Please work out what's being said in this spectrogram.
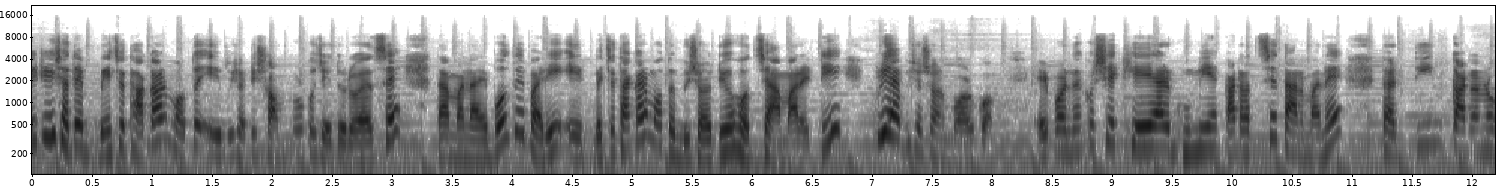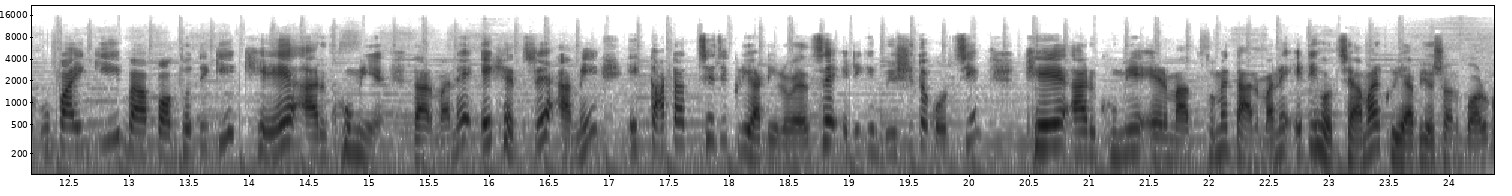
এটির সাথে বেঁচে থাকার মতো এই বিষয়টি সম্পর্ক যেহেতু রয়েছে, তার মানে আমি বলতে পারি এই বেঁচে থাকার মতো বিষয়টিও হচ্ছে আমার একটি ক্রিয়া বিশেষণ বর্গ। এরপর দেখো সে খেয়ে আর ঘুমিয়ে কাটাচ্ছে, তার মানে তার দিন কাটানোর উপায় কি বা পদ্ধতি কি? খেয়ে আর ঘুমিয়ে। তার মানে এক্ষেত্রে আমি এই কাটাচ্ছে যে ক্রিয়াটি রয়েছে, এটিকে বিস্মিত করছি। খেয়ে আর ঘুমিয়ে এর মাধ্যমে তার মানে এটি হচ্ছে আমার ক্রিয়া বিশেষণ বর্গ।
